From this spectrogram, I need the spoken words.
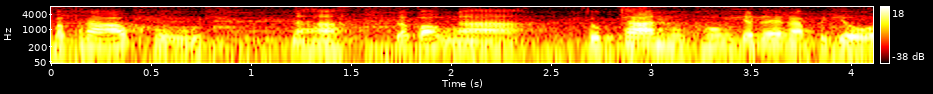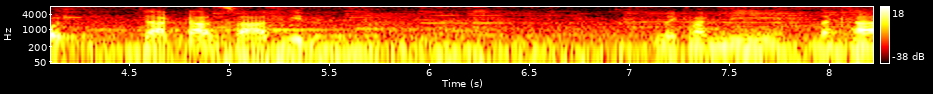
มะพร้าวขูดนะคะแล้วก็งา ทุกท่านคงจะได้รับประโยชน์จากการสาธิตในครั้งนี้นะคะ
